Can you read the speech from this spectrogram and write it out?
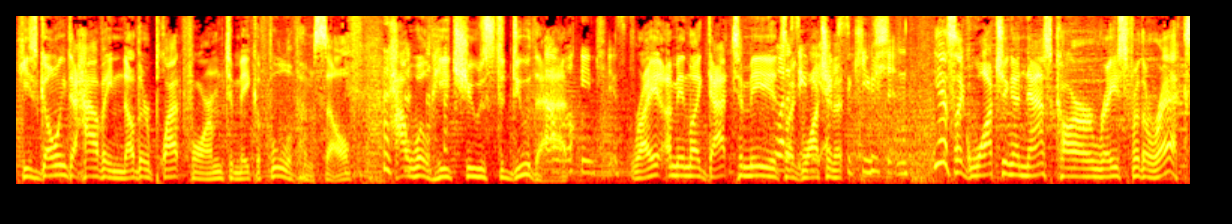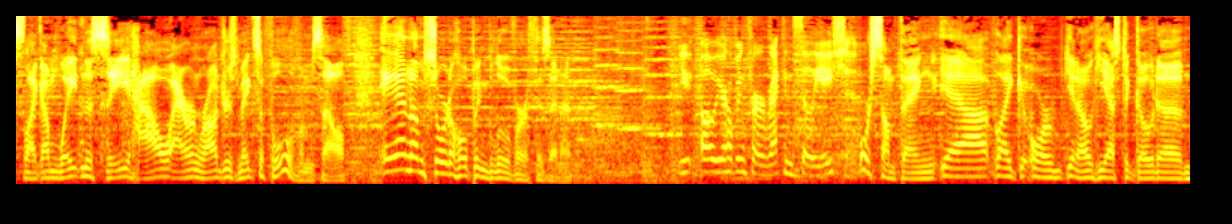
He's going to have another platform to make a fool of himself. How will he choose to do that? How will he choose to- right? I mean, like that to me, You it's like watching execution. Yeah, it's like watching a NASCAR race for the Rex. Like I'm waiting to see how Aaron Rodgers makes a fool of himself, and I'm sort of hoping Blu of Earth is in it You, oh, you're hoping for a reconciliation. or something. Yeah, like or you know he has to go to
